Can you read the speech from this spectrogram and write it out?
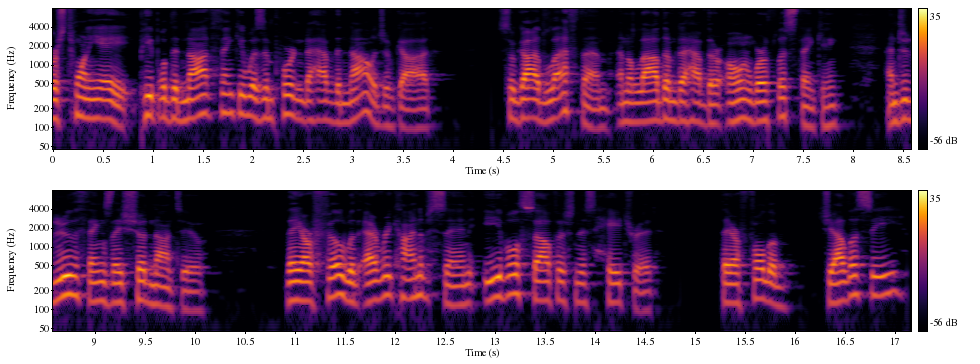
Verse 28 People did not think it was important to have the knowledge of God, so God left them and allowed them to have their own worthless thinking and to do the things they should not do. They are filled with every kind of sin, evil, selfishness, hatred. They are full of jealousy,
